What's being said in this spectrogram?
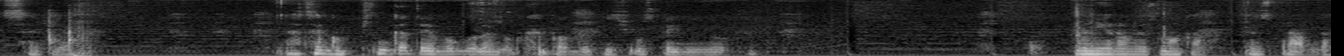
Serio. A tego pinka to ja w ogóle no chyba od jakiejś ósmej minuty. Nie robię smoka, to jest prawda.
